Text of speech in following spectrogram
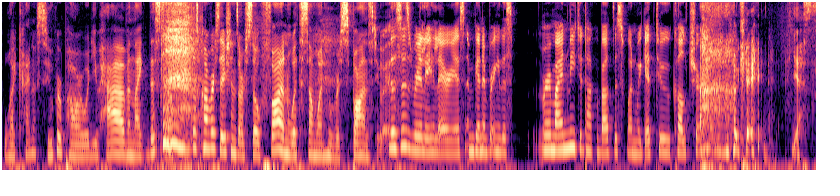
what kind of superpower would you have, and like this stuff. Those conversations are so fun with someone who responds to it. This is really hilarious. I'm gonna bring this. Remind me to talk about this when we get to culture. okay. Yes.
